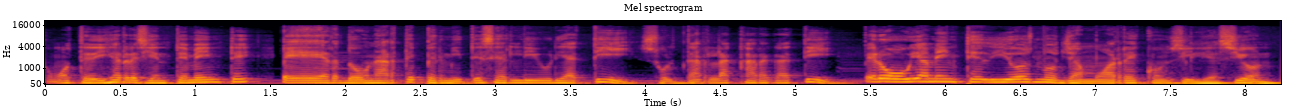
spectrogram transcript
Como te dije recientemente, perdonar te permite ser libre a ti, soltar la carga a ti. Pero obviamente Dios nos llamó a reconciliación,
